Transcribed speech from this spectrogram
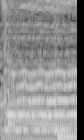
cho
